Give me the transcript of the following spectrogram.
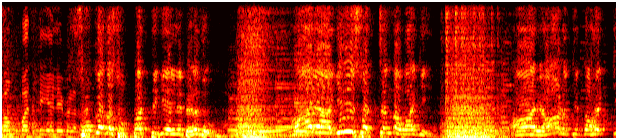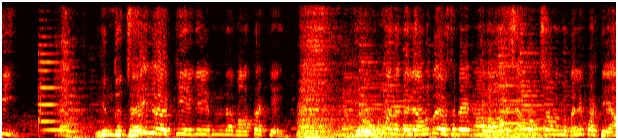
ಸಂಪತ್ತಿಯಲ್ಲಿ ಬೆಳೆದ ಸುಖದ ಸುಪ್ಪತ್ತಿಗೆಯಲ್ಲಿ ಬೆಳೆದು ಹಾಯಾಗಿ ಸ್ವಚ್ಛಂದವಾಗಿ ಆರ್ಯಾಡುತ್ತಿದ್ದ ಹಕ್ಕಿ ಇಂದು ಜೈಲು ಹಕ್ಕಿಗೆ ಎಂದ ಮಾತ್ರಕ್ಕೆ ಯೌವನದಲ್ಲಿ ಅನುಭವಿಸಬೇಕಾದ ಆಶಾಕಾಂಕ್ಷಗಳನ್ನು ಬಲಿ ಕೊಡ್ತೀಯಾ?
